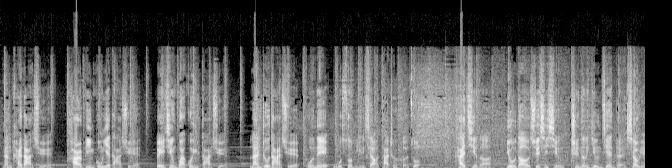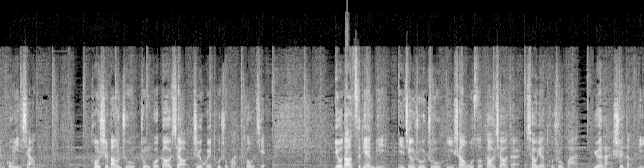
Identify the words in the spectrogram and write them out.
南开大学、哈尔滨工业大学、北京外国语大学、兰州大学国内五所名校达成合作，开启了有道学习型智能硬件的校园公益项目，同时帮助中国高校智慧图书馆的构建。有道词典笔已经入驻以上五所高校的校园图书馆、阅览室等地，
